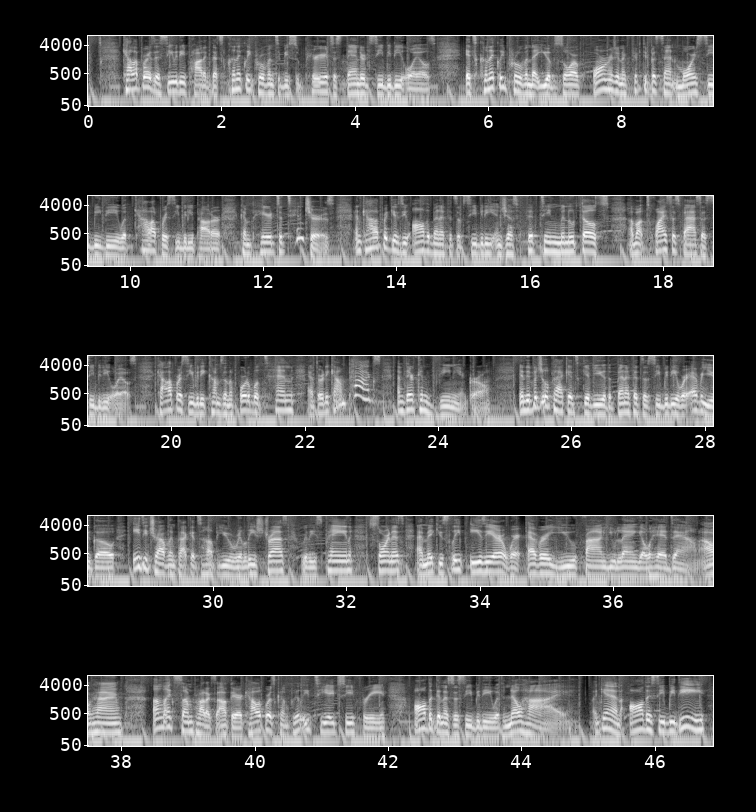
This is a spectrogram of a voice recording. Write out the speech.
Caliper is a CBD product that's clinically proven to be superior to standard CBD oils. It's clinically proven that you absorb 450% more CBD with Caliper CBD powder compared to tinctures. And Caliper gives you all the benefits of CBD in just 15 minutos, about twice as fast as CBD oils. Caliper CBD comes in affordable 10 and 30 count packs, and they're convenient, girl. Individual packets give you the benefits of CBD wherever you go. Easy traveling packets help you release stress, release pain, soreness, and make you sleep easier wherever you find you laying your head down. Okay? Unlike some products out there, Caliper is completely THC free, all the goodness of CBD with no high. Again, all the CBD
